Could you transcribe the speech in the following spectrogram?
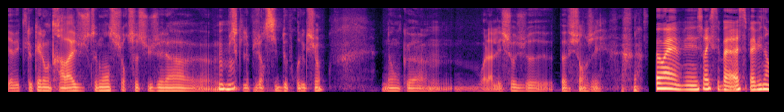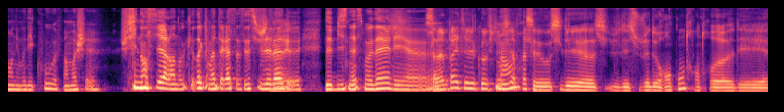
avec lequel on travaille justement sur ce sujet-là, euh, mhm. puisqu'il y a plusieurs sites de production. Donc euh, voilà, les choses euh, peuvent changer. ouais, mais c'est vrai que c'est pas, pas évident au niveau des coûts. Enfin, moi, je, je suis financière, hein, donc c'est ça que je m'intéresse à ces sujets-là de, de, business model. Et, euh, Ça n'a même pas été l'éco-financier. Après, c'est aussi des, euh, des, sujets de rencontre entre euh, des,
